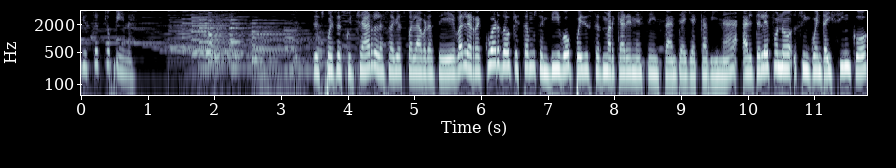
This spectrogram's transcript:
¿Y usted qué opina? Después de escuchar las sabias palabras de Eva, le recuerdo que estamos en vivo. Puede usted marcar en este instante allá cabina al teléfono 55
